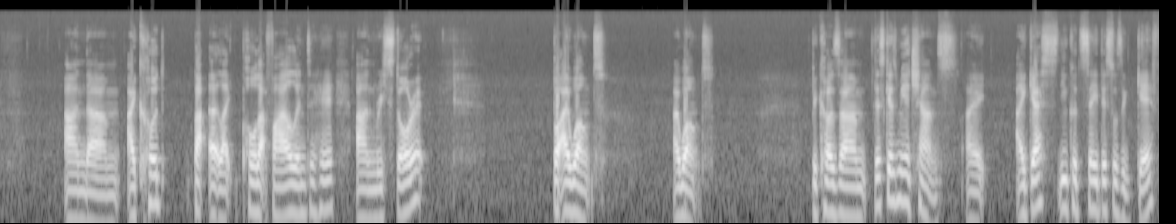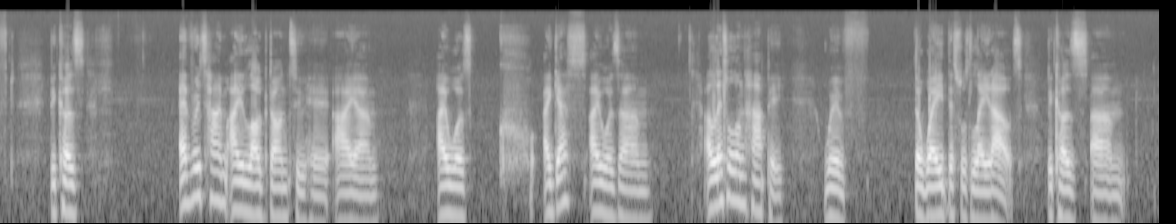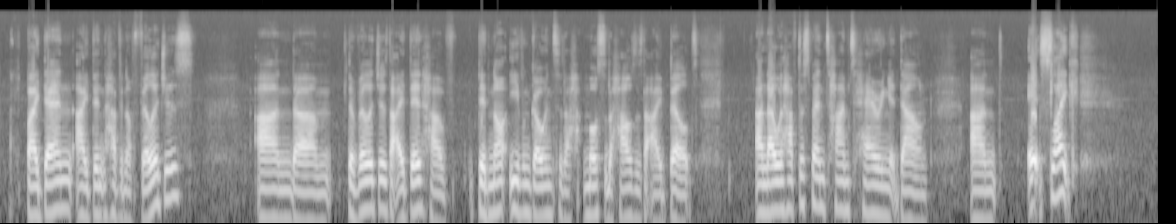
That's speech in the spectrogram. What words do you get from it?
And um, I could ba- uh, like pull that file into here and restore it but I won't. I won't. Because um, this gives me a chance. I I guess you could say this was a gift because every time I logged on to here I um I was I guess I was um a little unhappy with the way this was laid out because um, by then I didn't have enough villages and um, the villages that I did have did not even go into the most of the houses that I built and I would have to spend time tearing it down and it's like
